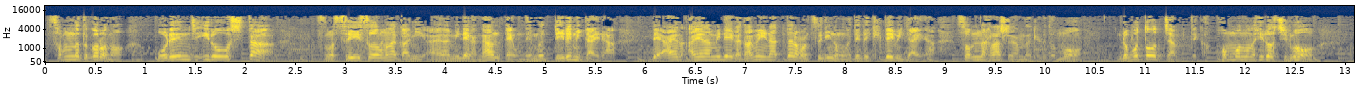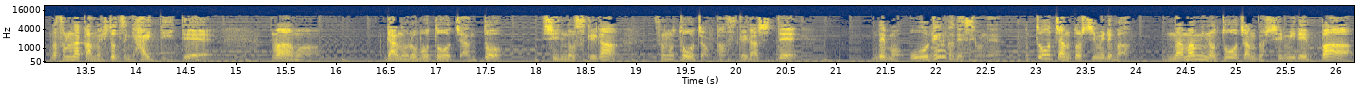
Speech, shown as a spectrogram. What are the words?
そんなところの、オレンジ色をした、その水槽の中に綾波レイが何体も眠っているみたいな。で、綾波レイがダメになったら、まあ、次のが出てきてみたいな、そんな話なんだけれども、ロボ父ちゃんっていうか、本物のヒロシも、まあ、その中の一つに入っていて、まあまあ、で、あの、ロボ父ちゃんと、しんのすけが、その父ちゃんを助け出して、でも、大喧嘩ですよね。父ちゃんとしてみれば、生身の父ちゃんとしてみれば、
